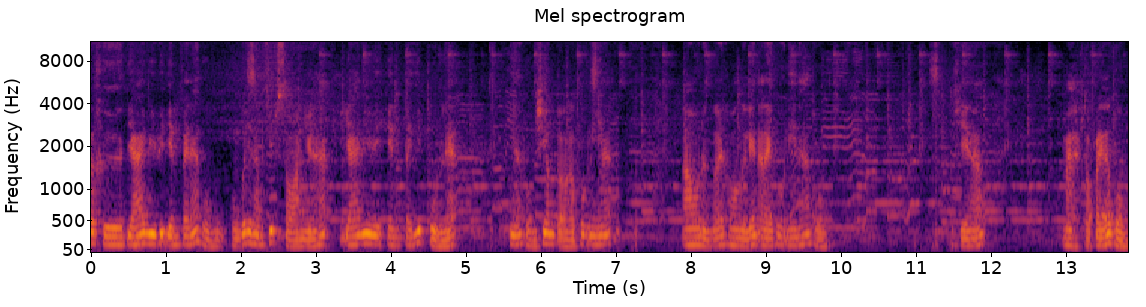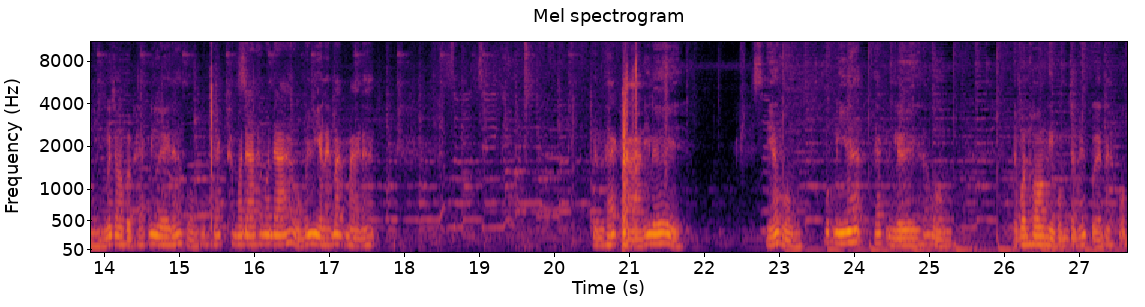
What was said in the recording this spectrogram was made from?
ก็คือย้าย VPN ไปนะผมผมก็จะทำคลิปสอนอยู่นะฮะย้าย VPN ไปญี่ปุ่นแล้วนี่นะผมเชื่อมต่อกับพวกนี้นะเอาหนึ่งร้อยทองหรือเล่นอะไรพวกนี้นะครับผมโอเคครับมาต่อไปครับผมผมก็จะมาเปิดแพ็คนี้เลยนะผมแพ็คธรรมดาธรรมดาครับผมไม่มีอะไรมากมายนะฮะเป็นแพ็คอ่านี่เลยนี่ครับผมพวกนี้นะฮะแพ็คหนึ่งเลยครับผม แต่บนทองนี่ผมจะไม่เปิดนะผม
